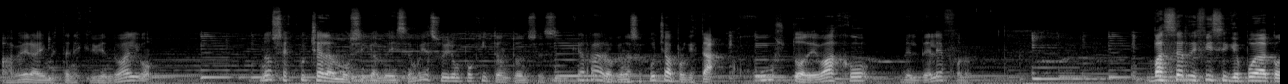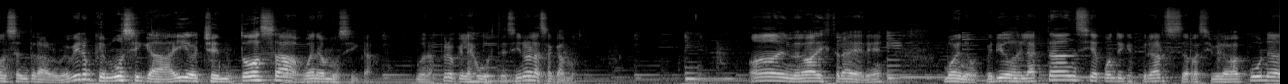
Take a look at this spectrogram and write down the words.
A ver, ahí me están escribiendo algo. No se escucha la música, me dicen. Voy a subir un poquito entonces. Qué raro que no se escucha porque está justo debajo del teléfono. Va a ser difícil que pueda concentrarme. ¿Vieron qué música ahí ochentosa? Buena música. Bueno, espero que les guste. Si no, la sacamos. Ay, me va a distraer, ¿eh? Bueno, periodos de lactancia, cuánto hay que esperar si se recibió la vacuna.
